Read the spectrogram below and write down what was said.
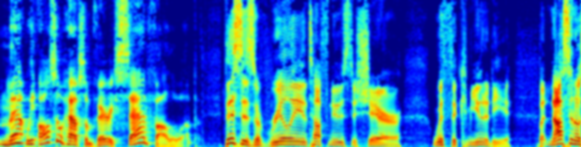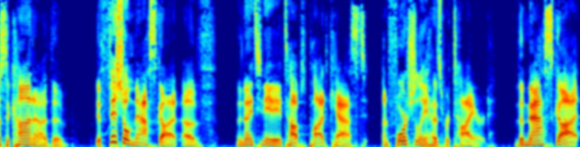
Matt, we also have some very sad follow up this is a really tough news to share with the community. But Nazo no Sakana, the official mascot of the 1988 Topps podcast, unfortunately has retired. The mascot,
